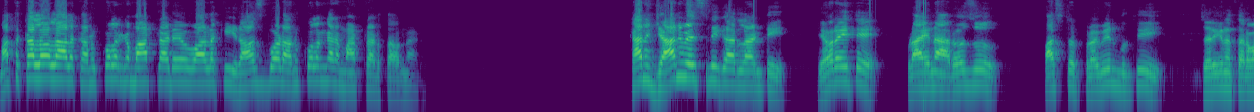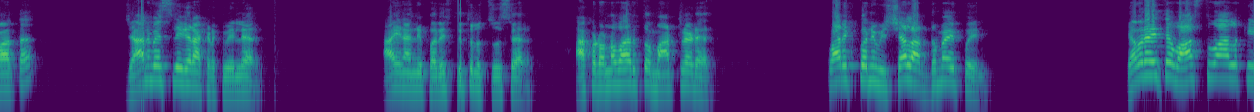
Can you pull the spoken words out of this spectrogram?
మత కలవలాలకు అనుకూలంగా మాట్లాడే వాళ్ళకి రాజ్బోర్డ్ అనుకూలంగానే మాట్లాడుతూ ఉన్నాడు. కానీ జాన్వేశ్రీ గారు లాంటి ఎవరైతే ఇప్పుడు ఆయన ఆ రోజు పాస్టర్ ప్రవీణ్ మృతి జరిగిన తర్వాత జానవేశ్రీ గారు అక్కడికి వెళ్ళారు. ఆయన అన్ని పరిస్థితులు చూశారు. అక్కడ ఉన్న వారితో మాట్లాడారు. వారికి కొన్ని విషయాలు అర్థమైపోయినాయి. ఎవరైతే వాస్తవాలకి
